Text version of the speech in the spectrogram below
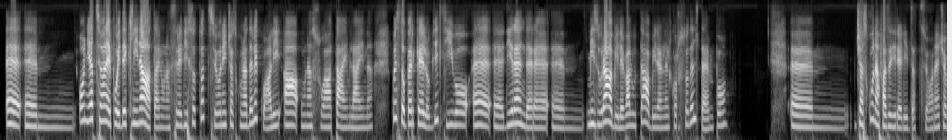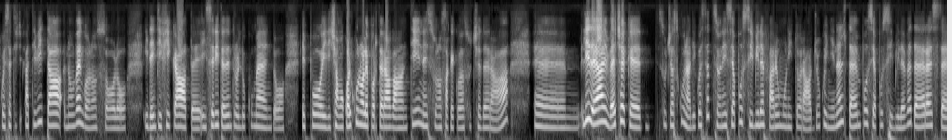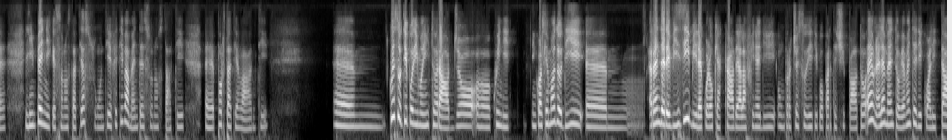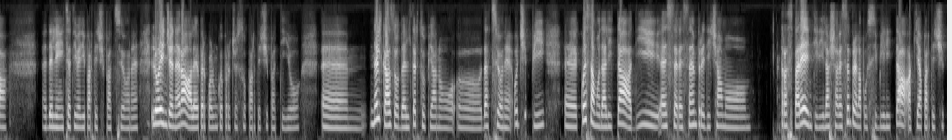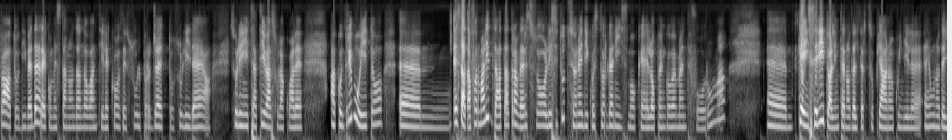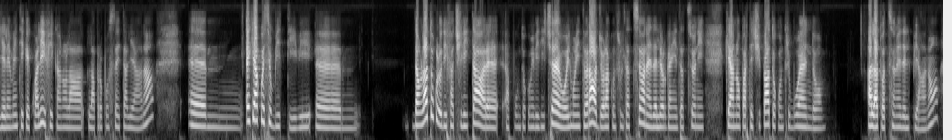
e ehm, ogni azione è poi declinata in una serie di sottoazioni, ciascuna delle quali ha una sua timeline. Questo perché l'obiettivo è eh, di rendere ehm, misurabile, valutabile nel corso del tempo ehm, ciascuna fase di realizzazione, cioè queste attività non vengono solo identificate, inserite dentro il documento e poi diciamo qualcuno le porterà avanti, nessuno sa che cosa succederà. Eh, l'idea invece è che su ciascuna di queste azioni sia possibile fare un monitoraggio, quindi nel tempo sia possibile vedere se gli impegni che sono stati assunti effettivamente sono stati eh, portati avanti. Ehm, questo tipo di monitoraggio, eh, quindi in qualche modo di ehm, rendere visibile quello che accade alla fine di un processo di tipo partecipato, è un elemento ovviamente di qualità eh, delle iniziative di partecipazione, lo è in generale per qualunque processo partecipativo. Eh, nel caso del terzo piano eh, d'azione OGP, eh, questa modalità di essere sempre, diciamo, trasparenti, di lasciare sempre la possibilità a chi ha partecipato di vedere come stanno andando avanti le cose sul progetto, sull'idea, sull'iniziativa sulla quale ha contribuito, ehm, è stata formalizzata attraverso l'istituzione di questo organismo che è l'Open Government Forum, eh, che è inserito all'interno del terzo piano e quindi le, è uno degli elementi che qualificano la, la proposta italiana ehm, e che ha questi obiettivi. Ehm, da un lato quello di facilitare, appunto, come vi dicevo, il monitoraggio, la consultazione delle organizzazioni che hanno partecipato contribuendo all'attuazione del piano,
